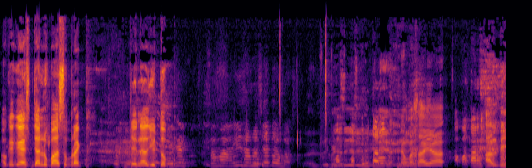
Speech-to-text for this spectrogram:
Oke guys, jangan lupa subscribe channel YouTube. oke sama ini sama siapa mas Mas Mas Brutal. Nama saya Aldi.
